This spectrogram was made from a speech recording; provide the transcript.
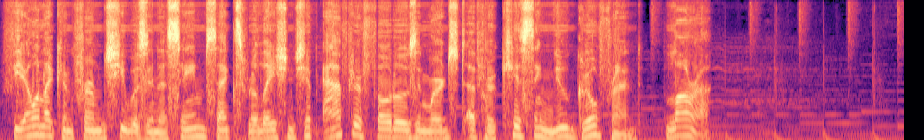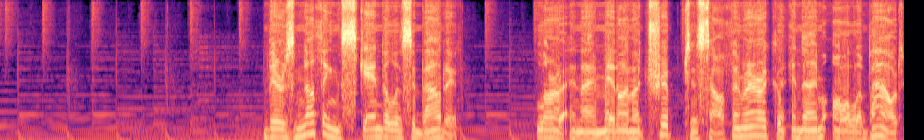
Fiona confirmed she was in a same-sex relationship after photos emerged of her kissing new girlfriend, Lara. There's nothing scandalous about it. Lara and I met on a trip to South America and I'm all about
